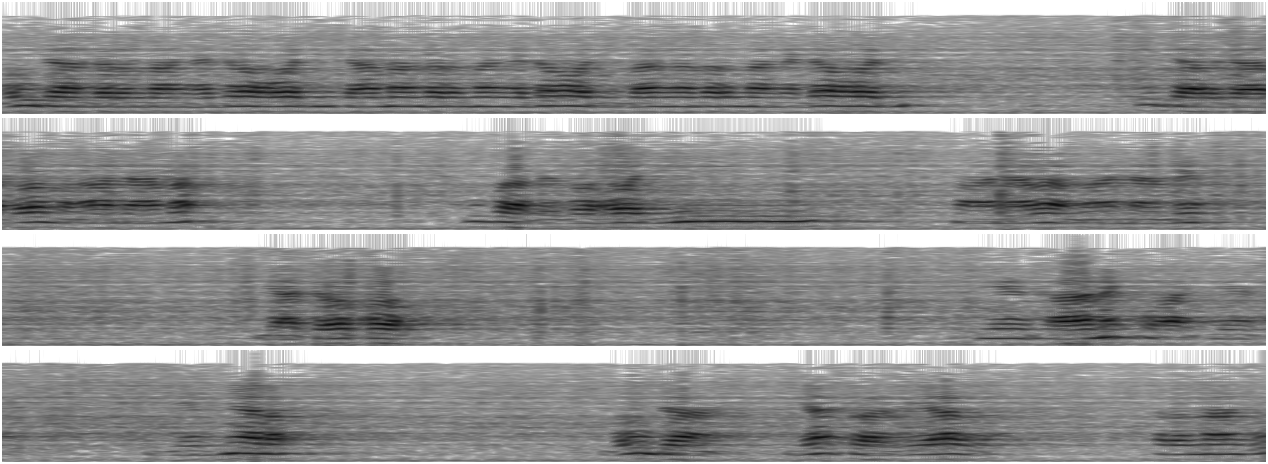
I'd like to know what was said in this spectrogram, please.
ဘုဒ္ဓကရဏငတောဟောတိဓမ္မကရဏငတောဟောတိဘာငကရဏငတောဟောတိဣဒဝဒသောမဟာနာမ ဥပဒသောဟောတိမဟာနာမမဟာနာမေရာတော်ခောဉာဏ်ခါနဲ့ဟောခြင်းဉာဏ်များလားဘုရားမြတ်စွာဘုရားကရဏကု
